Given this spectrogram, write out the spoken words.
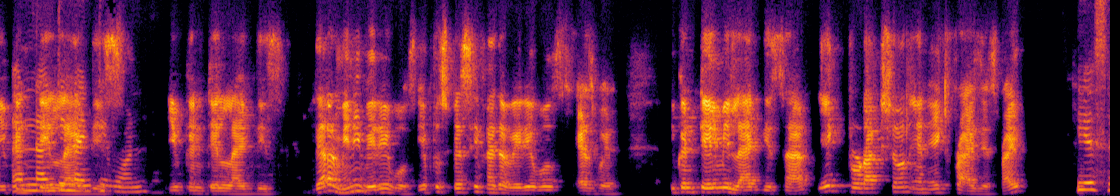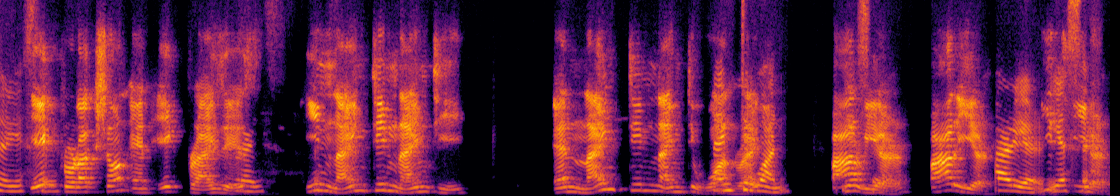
You can tell like this. 1991. you can tell like this. There are many variables. You have to specify the variables as well. You can tell me like this, sir. Egg production and egg prices, right? Yes, sir. Yes, sir. Egg production and egg prices Price. in 1990 and 1991, right? 91 Per Yes, sir. year, per year, per year. each Yes, sir. year,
